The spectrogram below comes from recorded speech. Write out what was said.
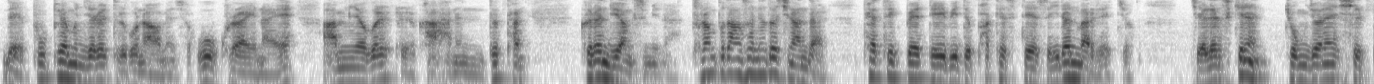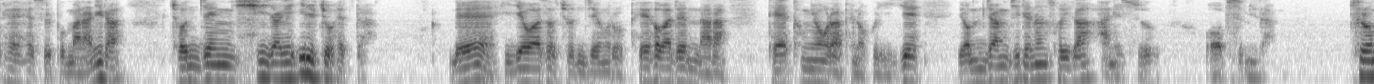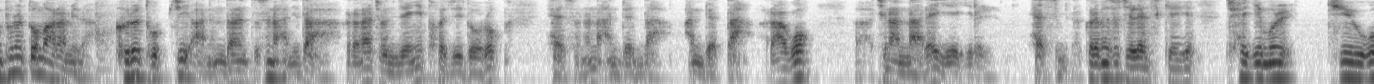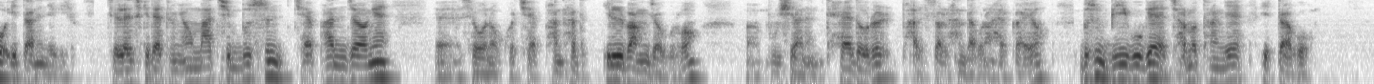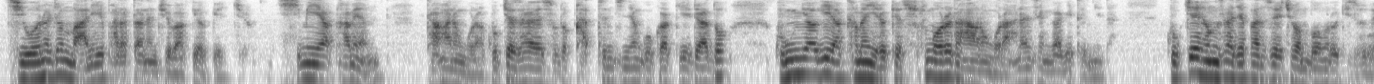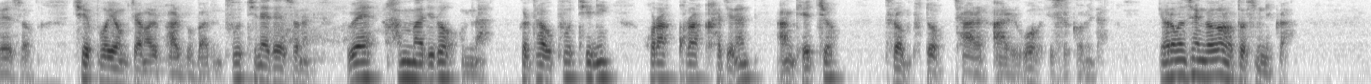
네, 부패 문제를 들고 나오면서 우크라이나에 압력을 가하는 듯한 그런 뉘앙스입니다. 트럼프 당선인도 지난달 패트릭 베 데이비드 팟캐스트에서 이런 말을 했죠. 젤렌스키는 종전에 실패했을 뿐만 아니라 전쟁 시작에 일조했다. 네, 이제 와서 전쟁으로 폐허가 된 나라 대통령을 앞에 놓고 이게 염장 지르는 소리가 아닐 수 없습니다. 트럼프는 또 말합니다. 그를 돕지 않는다는 뜻은 아니다. 그러나 전쟁이 터지도록 해서는 안 된다. 안 됐다. 라고 어, 지난날에 얘기를 했습니다. 그러면서 젤렌스키에게 책임을 지우고 있다는 얘기죠. 젤렌스키 대통령은 마치 무슨 재판정에 세워놓고 재판하듯 일방적으로 어, 무시하는 태도를 발설한다고나 할까요? 무슨 미국에 잘못한 게 있다고 지원을 좀 많이 받았다는 죄밖에 없겠죠. 힘이 약하면 당하는구나. 국제사회에서도 같은 진영 국가끼리라도 국력이 약하면 이렇게 수모를 당하는구나 하는 생각이 듭니다. 국제형사재판소의 전범으로 기소돼서 체포영장을 발부받은 푸틴에 대해서는 왜 한마디도 없나? 그렇다고 푸틴이 호락호락하지는 않겠죠? 트럼프도 잘 알고 있을 겁니다. 여러분 생각은 어떻습니까?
